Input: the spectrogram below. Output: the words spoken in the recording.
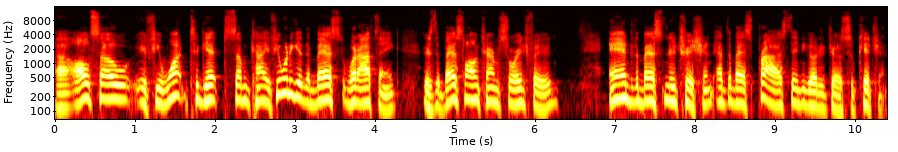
Uh, also, if you want to get some kind, if you want to get the best, what I think is the best long-term storage food and the best nutrition at the best price, then you go to Joseph Kitchen,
